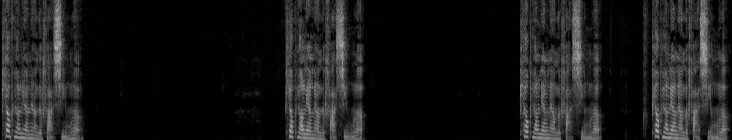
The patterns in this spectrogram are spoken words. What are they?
漂漂亮亮的发型了，漂漂亮亮的发型了，漂漂亮亮的发型了，漂漂亮亮的发型了。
